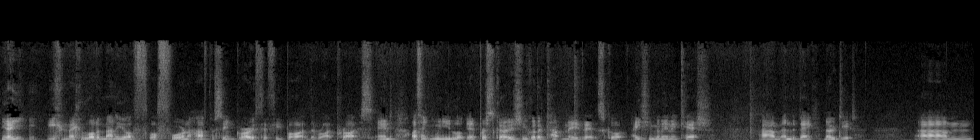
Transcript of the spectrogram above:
you know, you, you, can make a lot of money off off four and a half percent growth if you buy at the right price. And I think when you look at Briscoes, you've got a company that's got eighty million in cash um, in the bank, no debt. Um,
